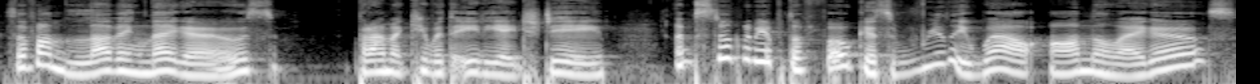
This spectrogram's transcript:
So if I'm loving Legos, but I'm a kid with ADHD, I'm still going to be able to focus really well on the Legos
